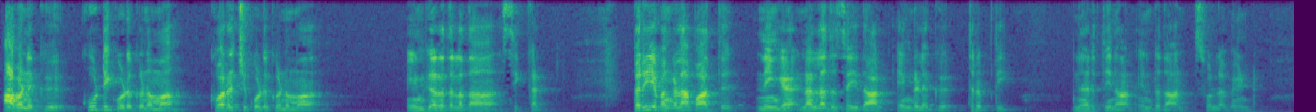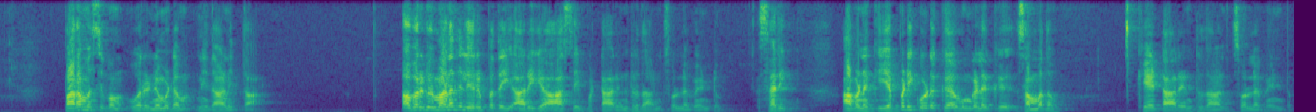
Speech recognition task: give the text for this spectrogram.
அவனுக்கு கூட்டி கொடுக்கணுமா குறைச்சி கொடுக்கணுமா என்கிறதுல தான் சிக்கல். பெரியவங்களா பார்த்து நீங்க நல்லது செய்தால் எங்களுக்கு திருப்தி. நிறுத்தினான் என்றுதான் சொல்ல வேண்டும். பரமசிவம் ஒரு நிமிடம் நிதானித்தார். அவர்கள் மனதில் இருப்பதை அறிய ஆசைப்பட்டார் என்றுதான் சொல்ல வேண்டும். சரி அவனுக்கு எப்படி கொடுக்க உங்களுக்கு சம்மதம்? கேட்டார் என்று தான் சொல்ல வேண்டும்.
